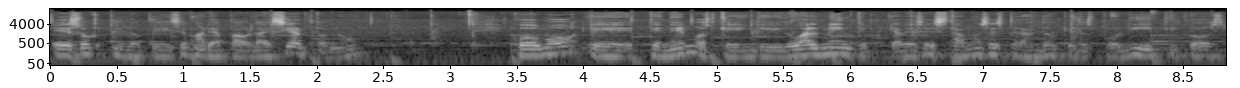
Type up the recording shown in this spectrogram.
Eso lo que dice María Paula es cierto, ¿no? Cómo eh, tenemos que individualmente, porque a veces estamos esperando que los políticos,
